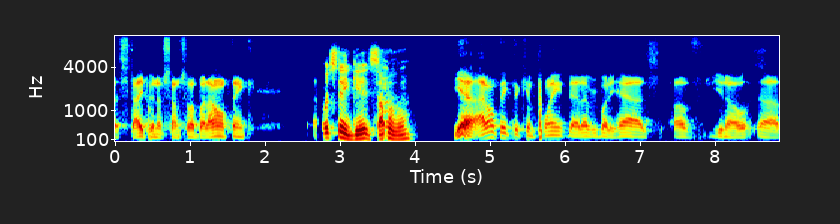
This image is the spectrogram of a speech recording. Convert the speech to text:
a stipend of some sort. But I don't think. Which they get some of them. Yeah, I don't think the complaint that everybody has of you know uh,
